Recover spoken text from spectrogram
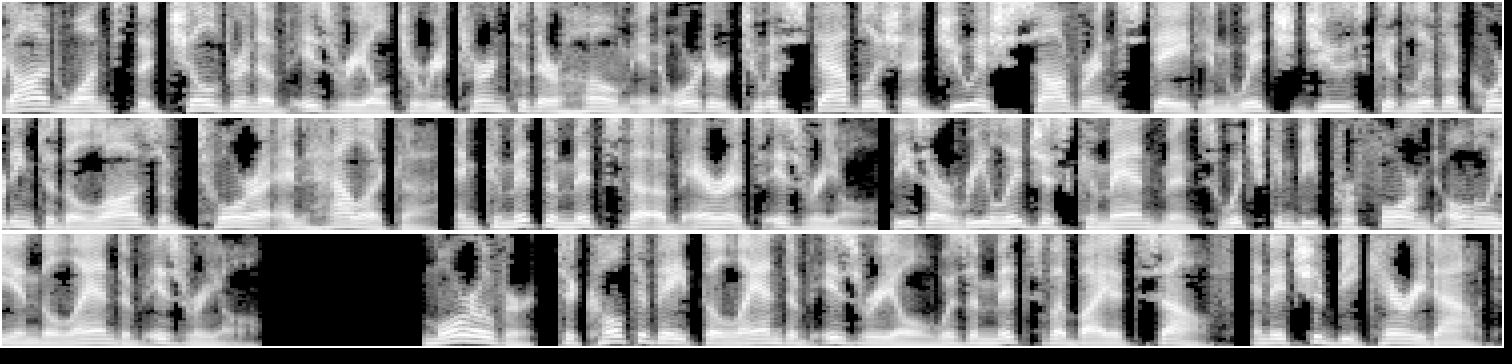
God wants the children of Israel to return to their home in order to establish a Jewish sovereign state in which Jews could live according to the laws of Torah and Halakha, and commit the mitzvah of Eretz Israel these are religious commandments which can be performed only in the land of Israel. Moreover, to cultivate the land of Israel was a mitzvah by itself, and it should be carried out.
